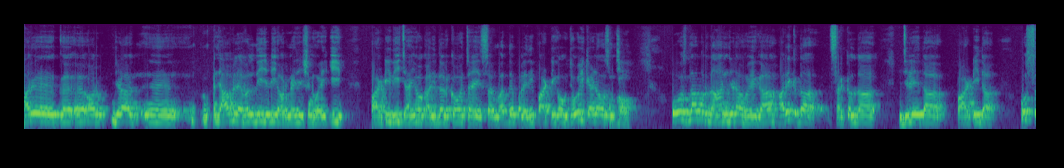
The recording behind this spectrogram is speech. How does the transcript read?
ਹਰ ਔਰ ਜਿਹੜਾ ਪੰਜਾਬ ਲੈਵਲ ਦੀ ਜਿਹੜੀ ਆਰਗੇਨਾਈਜੇਸ਼ਨ ਹੋਏਗੀ ਪਾਰਟੀ ਦੀ ਚਾਹੇ ਉਹ ਅਕਾਲੀ ਦਲ ਕਹੋ ਚਾਹੇ ਸਰਬੱਤ ਦੇ ਭਲੇ ਦੀ ਪਾਰਟੀ ਕਹੋ ਜੋ ਵੀ ਕਹਿਣਾ ਉਸ ਨੂੰ ਕਹੋ ਉਸ ਦਾ ਪ੍ਰਧਾਨ ਜਿਹੜਾ ਹੋਏਗਾ ਹਰ ਇੱਕ ਦਾ ਸਰਕਲ ਦਾ ਜ਼ਿਲ੍ਹੇ ਦਾ ਪਾਰਟੀ ਦਾ ਉਸ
